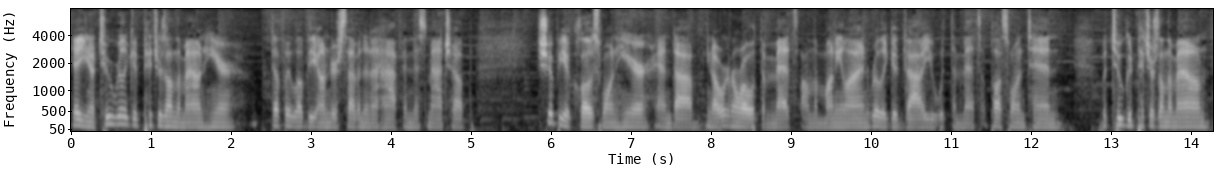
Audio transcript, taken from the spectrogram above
Yeah, you know, two really good pitchers on the mound here. Definitely love the under 7.5 in this matchup. Should be a close one here. And, uh, you know, we're going to roll with the Mets on the money line. Really good value with the Mets at plus 110. With two good pitchers on the mound,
